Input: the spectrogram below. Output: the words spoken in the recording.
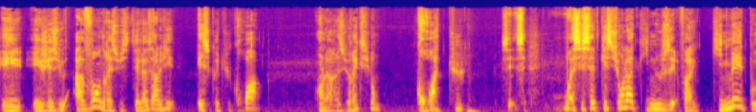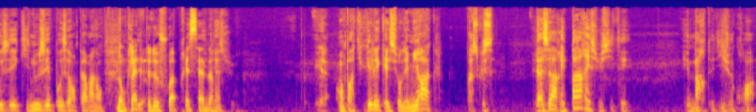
Et, et, Jésus, avant de ressusciter Lazare, lui dit Est-ce que tu crois en la résurrection? Crois-tu? Moi, c'est cette question-là qui nous est, enfin, qui m'est posée, qui nous est posée en permanence. Donc l'acte de foi précède. Bien sûr. Et en particulier les questions des miracles, parce que Lazare n'est pas ressuscité. Et Marthe dit, je crois.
